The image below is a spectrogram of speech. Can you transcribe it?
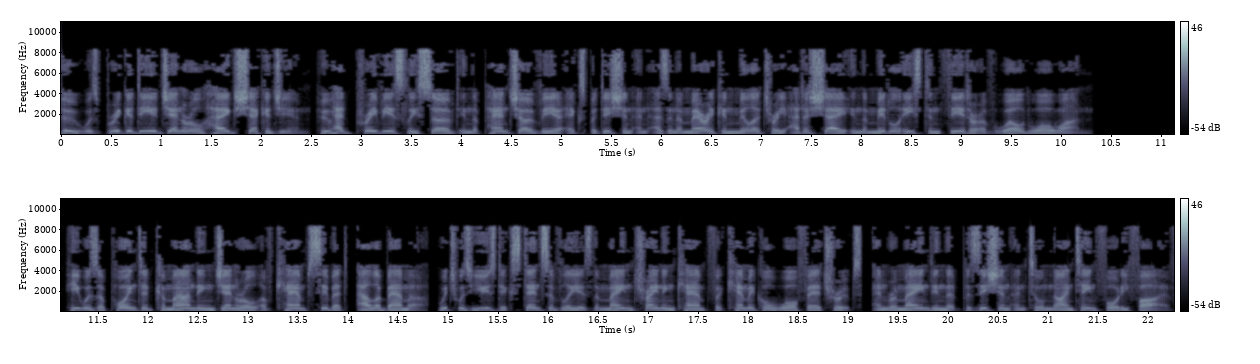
II was Brigadier General Haig Shekerjian who had previously served in the Pancho Villa expedition and as an American military attaché in the Middle Eastern theater of World War I. He was appointed commanding general of Camp Sibert, Alabama, which was used extensively as the main training camp for chemical warfare troops, and remained in that position until 1945.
